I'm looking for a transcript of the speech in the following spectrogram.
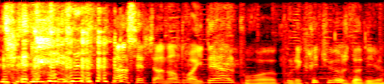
Non, c'était un endroit idéal pour, pour l'écriture, je dois dire.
